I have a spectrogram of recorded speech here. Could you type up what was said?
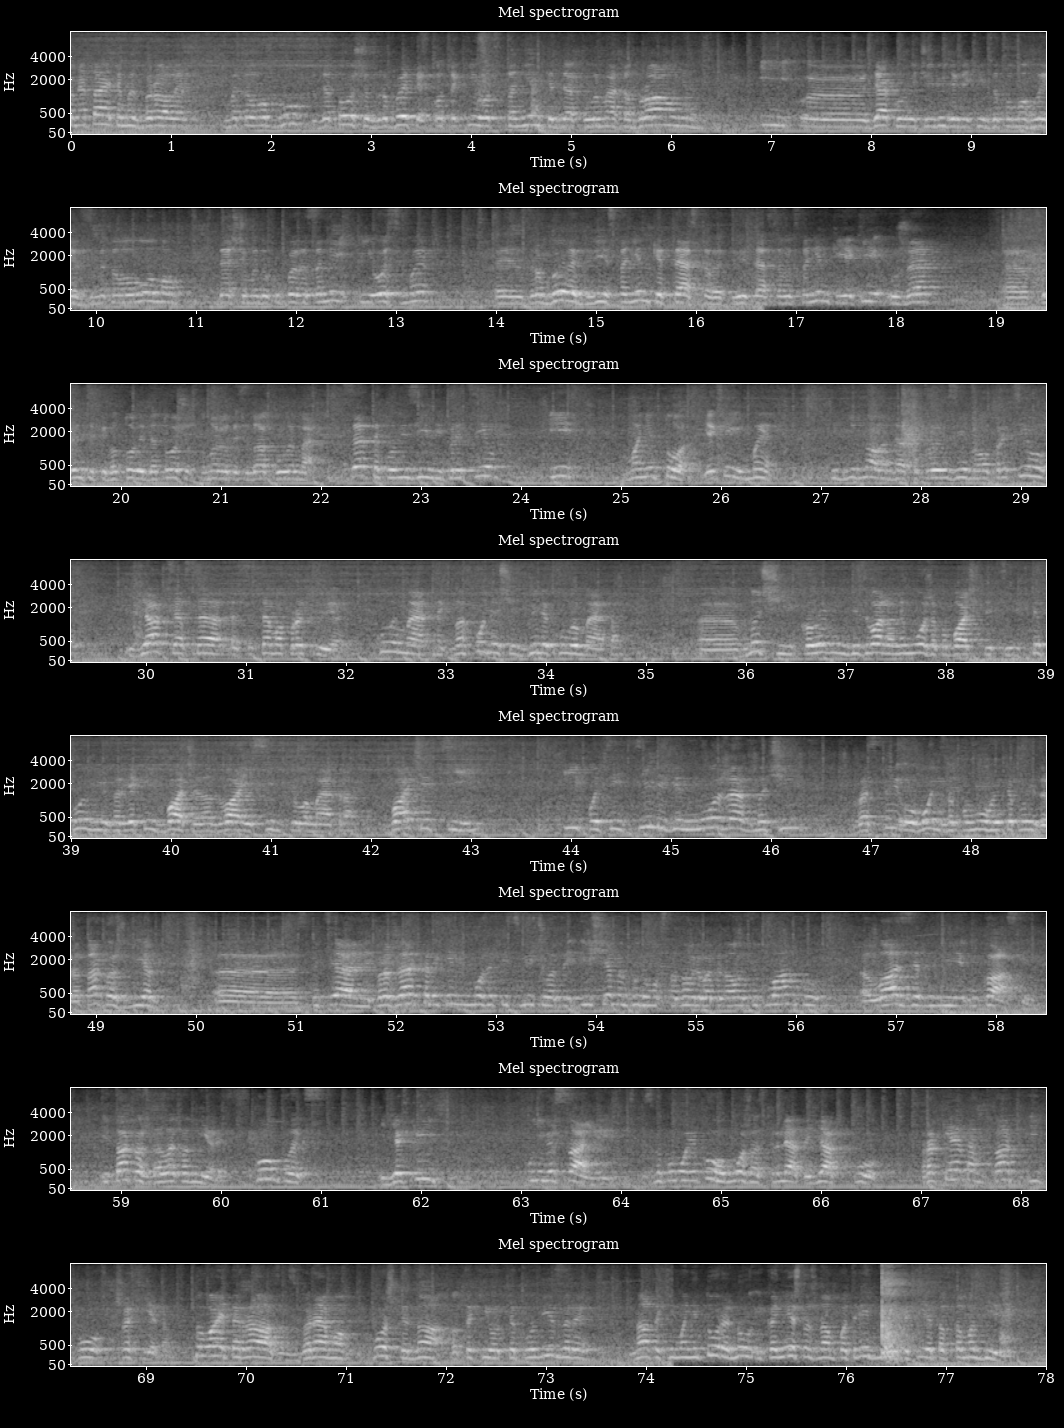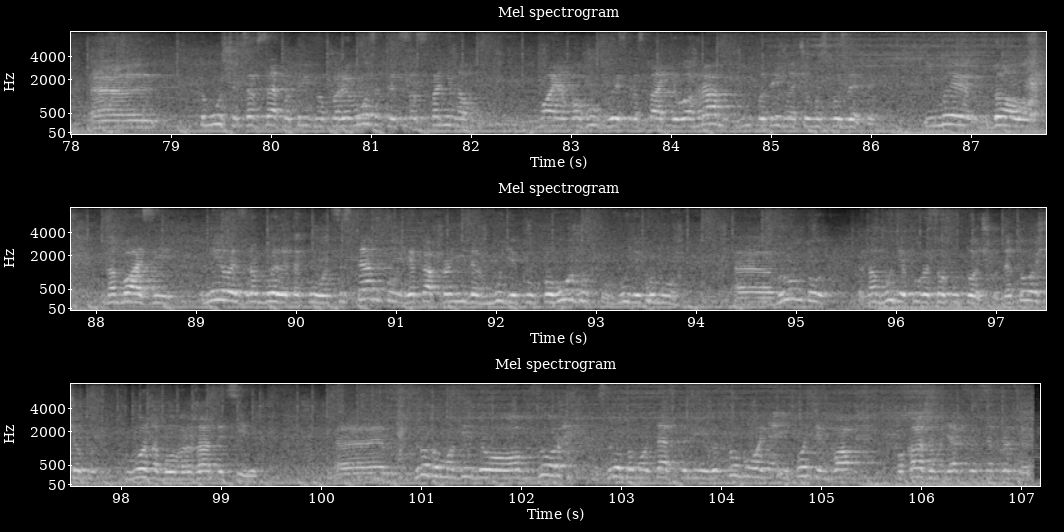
пам'ятаєте, ми збирали металобрух для того, щоб зробити отакі от станінки для кулемета Браунінг. І е, дякуючи людям, які допомогли з металоломом, дещо ми докупили самі. І ось ми е, зробили дві станінки тестових, дві тестових станінки, які вже е, в принципі готові для того, щоб встановлювати сюди кулемет. Це тепловізійний приціл і монітор, який ми під'єднали для тепловізійного прицілу. Як ця вся система працює? Кулеметник, знаходячись біля кулемета, Е, Вночі, коли він візуально не може побачити ціль, тепловізор, який бачить на 2,7 км, бачить ціль, і по цій цілі він може вночі вести огонь з допомогою тепловізора. Також є е, спеціальний прожектор, який він може підсвічувати. І ще ми будемо встановлювати на оцю планку е, лазерні указки. І також далекоміри. Комплекс, який універсальний, з допомогою якого можна стріляти як по ракетам, так і по шахедам. Давайте разом зберемо кошти на отакі от тепловізори, на такі монітори. Ну і, звісно ж, нам потрібні такі от автомобілі. Е, тому що це все потрібно перевозити. Станіна має вагу близько 100 кг, її потрібно чомусь возити. І ми вдало на базі Нили зробили таку системку, яка проїде в будь-яку погоду, в будь-якому е, ґрунту, на будь-яку високу точку, для того, щоб можна було вражати цілі. Е, Зробимо відеообзор, зробимо тестові випробування і потім вам покажемо, як це все працює.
